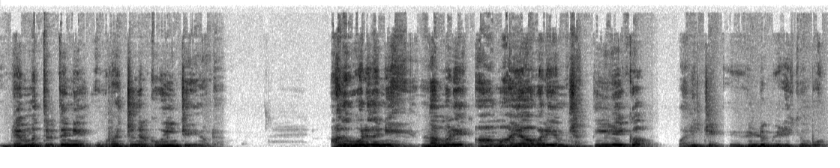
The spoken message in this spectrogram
ബ്രഹ്മത്തിൽ തന്നെ ഉറച്ചു നിൽക്കുകയും ചെയ്യുന്നുണ്ട്. അതുപോലെ തന്നെ നമ്മളെ ആ മായാവലയം ശക്തിയിലേക്ക് വലിച്ച് വീണ്ടും ഇഴിക്കുമ്പോൾ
